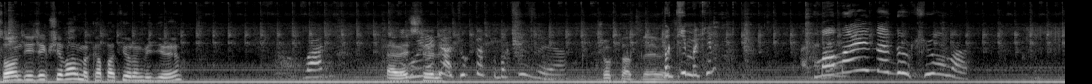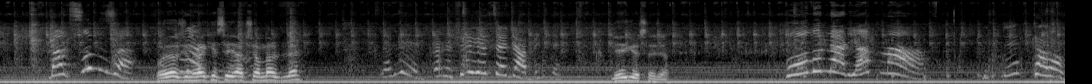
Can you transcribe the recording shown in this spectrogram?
Son diyecek bir şey var mı? Kapatıyorum videoyu. Var. Evet Bu söyle. inekler çok tatlı baksanıza ya. Çok tatlı evet. Bakayım bakayım. Mamayı da döküyorlar. Baksanıza. Poyraz'cığım herkese iyi akşamlar dile. Evet. Bakın şunu göstereceğim. Bekle. Neyi göstereceğim? Boğulurlar yapma. Bitti. Tamam.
